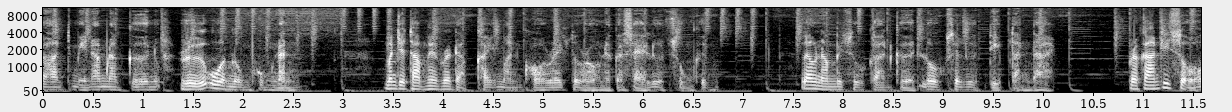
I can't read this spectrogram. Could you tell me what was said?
การที่มีน้ำหนักเกิน หรืออ้วนลงพุงนั้น มันจะทำให้ระดับไขมันคอเลสเตอรอลในกระแสเลือดสูงขึ้น แล้วนำไปสู่การเกิดโรคเส้นเลือดตีบตันได้ ประการที่สอง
